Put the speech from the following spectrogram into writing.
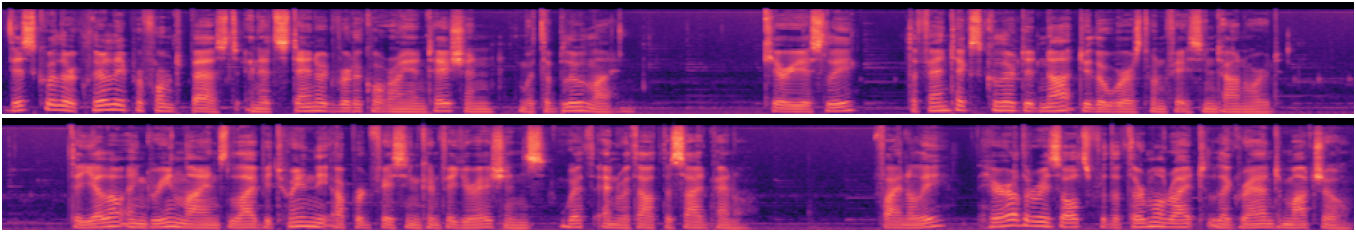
This cooler clearly performed best in its standard vertical orientation with the blue line. Curiously, the Phanteks cooler did not do the worst when facing downward. The yellow and green lines lie between the upward facing configurations with and without the side panel. Finally, here are the results for the Thermalright Le Grand Macho.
